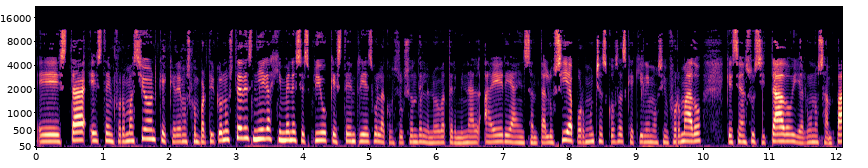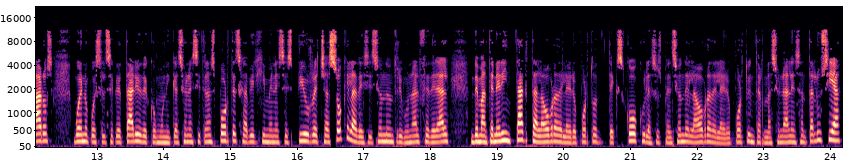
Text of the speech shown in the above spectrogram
eh, está esta información que queremos compartir con ustedes. Niega Jiménez Espriu que esté en riesgo la construcción de la nueva terminal aérea en Santa Lucía por muchas cosas que aquí le hemos informado, que se han suscitado y algunos amparos. Bueno, pues el secretario de Comunicaciones y Transportes, Javier Jiménez Espriu, rechazó que la decisión de un tribunal federal de mantener intacta la obra del aeropuerto de Texcoco y la suspensión de la obra del aeropuerto internacional en Santa Lucía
